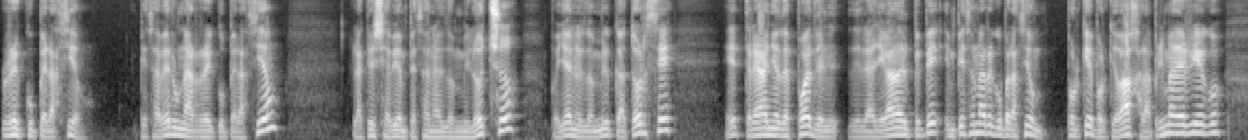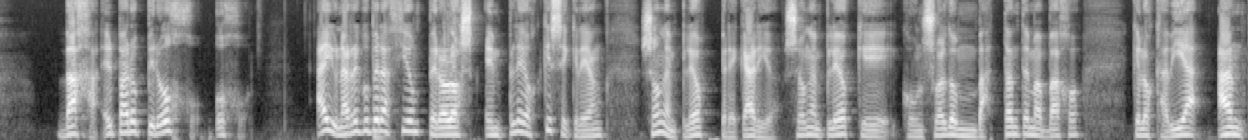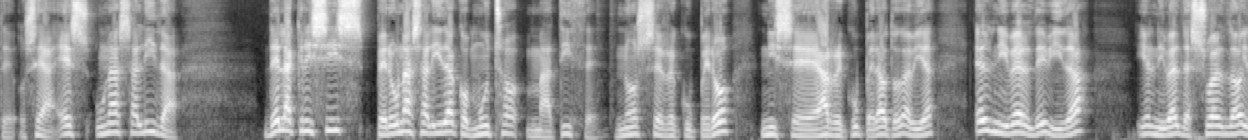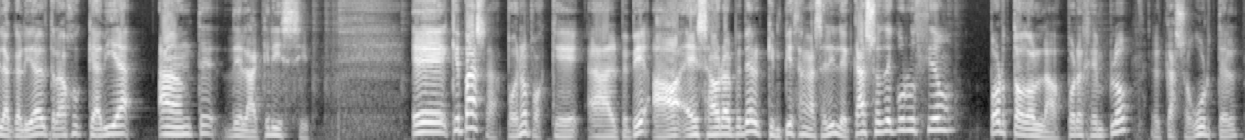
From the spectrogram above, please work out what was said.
recuperación. Empieza a haber una recuperación. La crisis había empezado en el 2008, pues ya en el 2014, eh, tres años después de, de la llegada del PP, empieza una recuperación. ¿Por qué? Porque baja la prima de riesgo, baja el paro, pero ojo, ojo, hay una recuperación, pero los empleos que se crean son empleos precarios, son empleos que con sueldos bastante más bajos que los que había antes. O sea, es una salida de la crisis, pero una salida con muchos matices. No se recuperó ni se ha recuperado todavía el nivel de vida y el nivel de sueldo y la calidad del trabajo que había antes de la crisis. Eh, ¿Qué pasa? Bueno, pues que al PP, es ahora el PP el que empiezan a salirle casos de corrupción por todos lados. Por ejemplo, el caso Gürtel,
